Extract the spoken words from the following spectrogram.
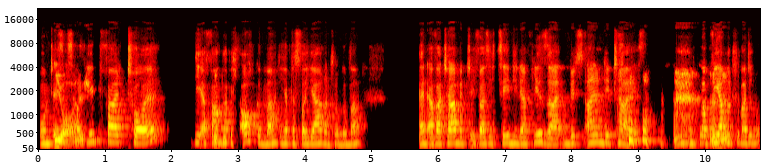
Und es ja, ist auf jeden Fall toll. Die Erfahrung habe ich auch gemacht. Ich habe das vor Jahren schon gemacht. Ein Avatar mit, ich weiß nicht, zehn DIN A4 Seiten mit allen Details. Ich glaube, wir, haben uns schon mal drüber,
